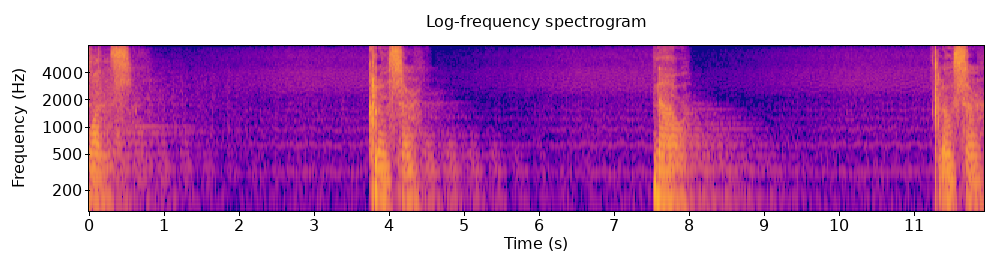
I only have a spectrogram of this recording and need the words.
Once. Closer. Now. Closer.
